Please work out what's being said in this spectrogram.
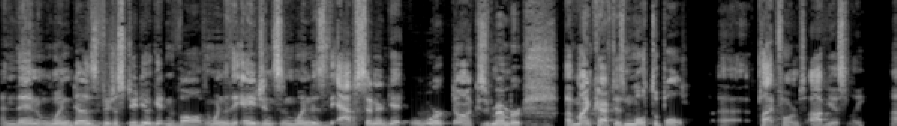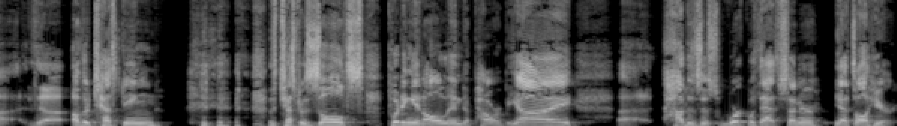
And then when does Visual Studio get involved? And when do the agents and when does the App Center get worked on? Because remember, uh, Minecraft has multiple uh, platforms, obviously. Uh, the other testing the test results, putting it all into Power BI. Uh, how does this work with that center? Yeah, it's all here.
